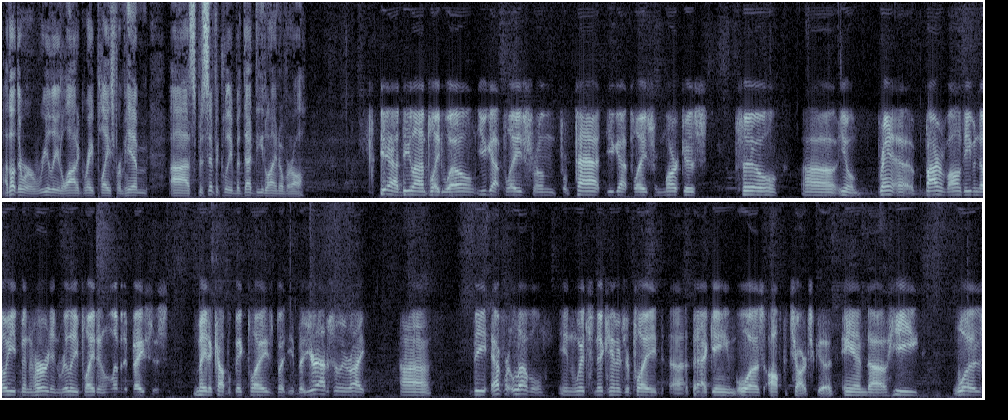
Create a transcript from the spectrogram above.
I thought there were really a lot of great plays from him uh, specifically, but that D line overall. Yeah, D line played well. You got plays from from Pat. You got plays from Marcus, Phil. Uh, you know, Brand, uh, Byron Valenti, even though he'd been hurt and really played on a limited basis, made a couple big plays. But but you're absolutely right. Uh, the effort level in which Nick Heninger played uh, that game was off the charts good, and uh, he was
